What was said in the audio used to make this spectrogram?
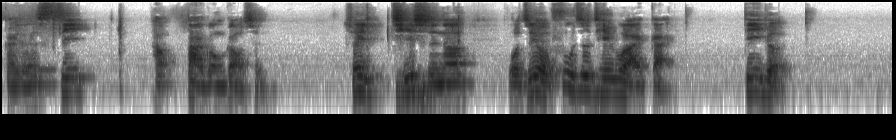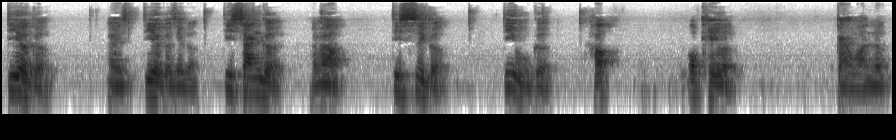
改成 C，好，大功告成。所以其实呢，我只有复制贴过来改，第一个，第二个，哎，第二个这个，第三个有没有？第四个，第五个，好，OK 了，改完了。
